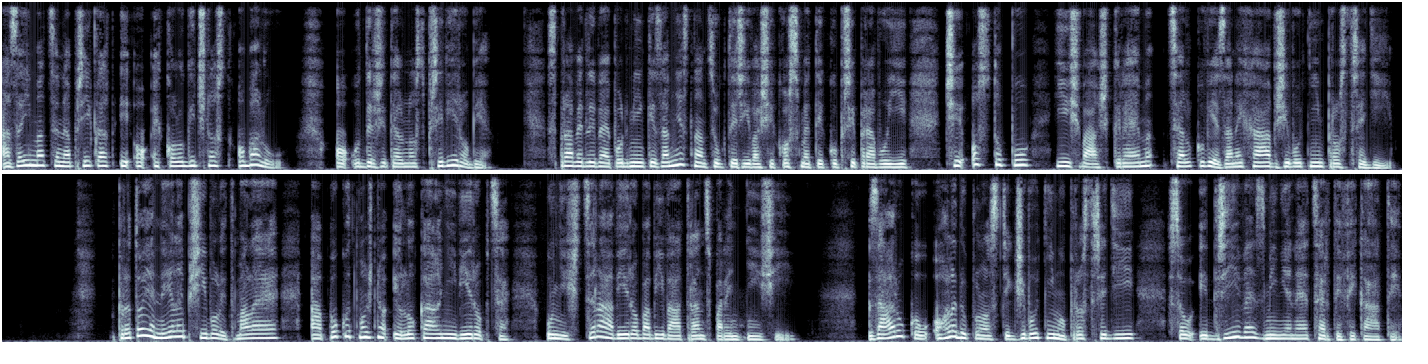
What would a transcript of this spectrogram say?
a zajímat se například i o ekologičnost obalů, o udržitelnost při výrobě, spravedlivé podmínky zaměstnanců, kteří vaši kosmetiku připravují, či o stopu, již váš krém celkově zanechá v životním prostředí. Proto je nejlepší volit malé a pokud možno i lokální výrobce, u nichž celá výroba bývá transparentnější. Zárukou ohleduplnosti k životnímu prostředí jsou i dříve zmíněné certifikáty.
